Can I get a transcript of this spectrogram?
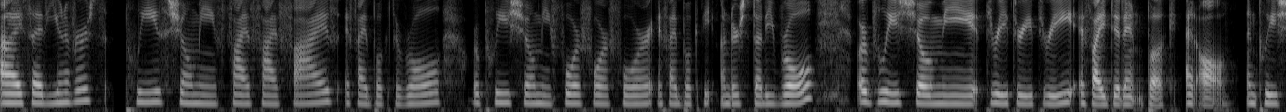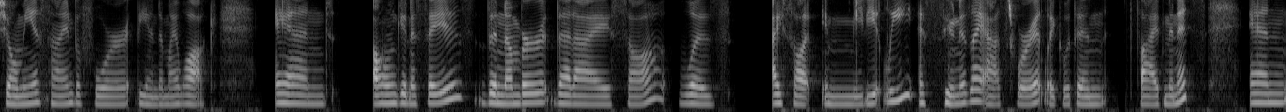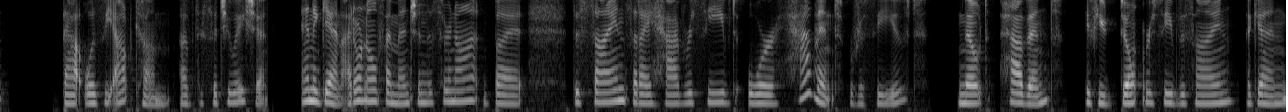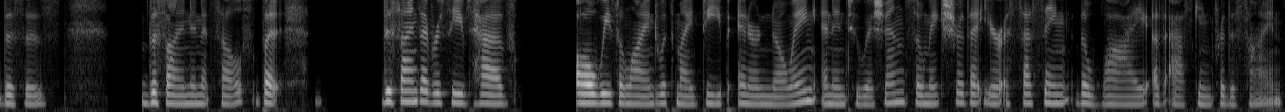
I said, Universe, please show me 555 if I book the role, or please show me 444 if I book the understudy role, or please show me 333 if I didn't book at all. And please show me a sign before the end of my walk. And all I'm going to say is the number that I saw was, I saw it immediately as soon as I asked for it, like within five minutes. And that was the outcome of the situation. And again, I don't know if I mentioned this or not, but the signs that I have received or haven't received, note haven't. If you don't receive the sign, again, this is the sign in itself, but the signs I've received have always aligned with my deep inner knowing and intuition. So make sure that you're assessing the why of asking for the sign.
